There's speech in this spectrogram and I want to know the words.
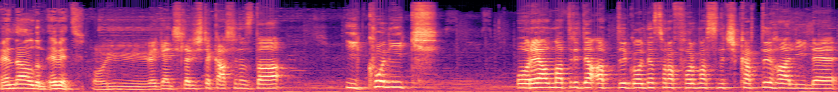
Ben de aldım evet. Oy ve gençler işte karşınızda ikonik o Real Madrid'e attığı golden sonra formasını çıkarttığı haliyle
